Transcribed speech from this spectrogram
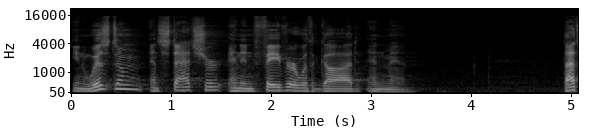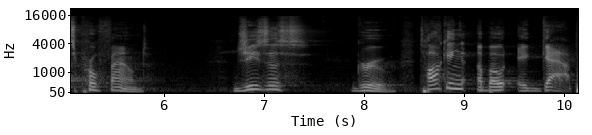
in wisdom and stature and in favor with God and men. That's profound. Jesus grew. Talking about a gap.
